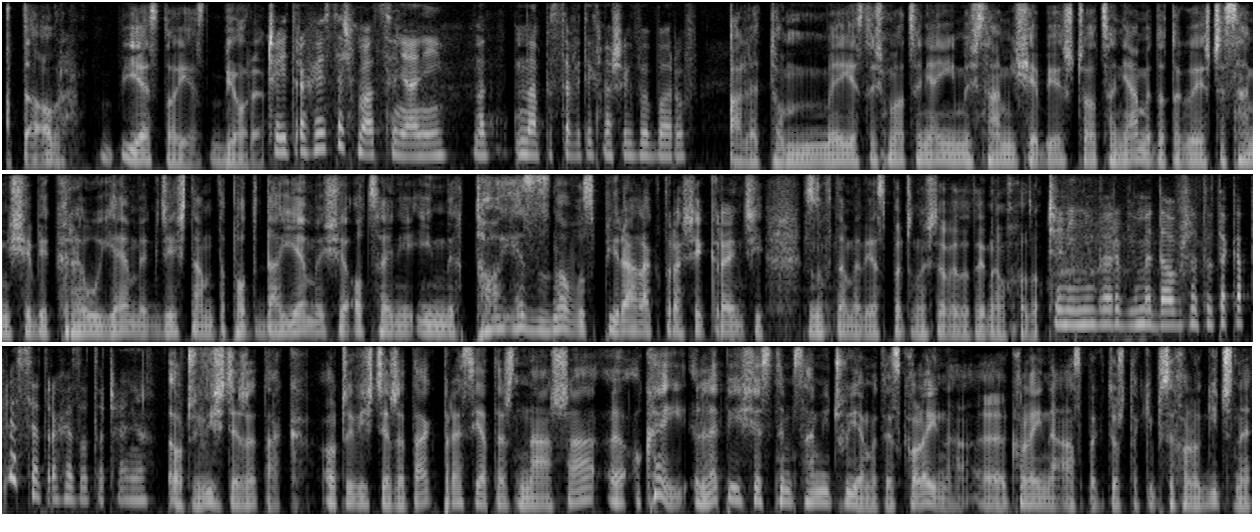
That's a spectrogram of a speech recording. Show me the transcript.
a dobra, jest to jest, biorę. Czyli trochę jesteśmy oceniani na, na podstawie tych naszych wyborów ale to my jesteśmy oceniani, my sami siebie jeszcze oceniamy, do tego jeszcze sami siebie kreujemy gdzieś tam, poddajemy się ocenie innych. To jest znowu spirala, która się kręci. Znów te media społecznościowe tutaj nam wchodzą. Czyli niby robimy dobrze, to taka presja trochę z otoczenia. Oczywiście, że tak. Oczywiście, że tak. Presja też nasza. E, okej, okay, lepiej się z tym sami czujemy. To jest kolejna, e, kolejny aspekt już taki psychologiczny,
